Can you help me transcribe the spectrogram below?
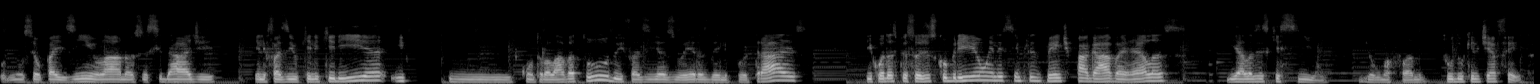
no seu paizinho lá na sua cidade, ele fazia o que ele queria e, e controlava tudo e fazia as zoeiras dele por trás. E quando as pessoas descobriam, ele simplesmente pagava elas e elas esqueciam, de alguma forma, tudo o que ele tinha feito.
